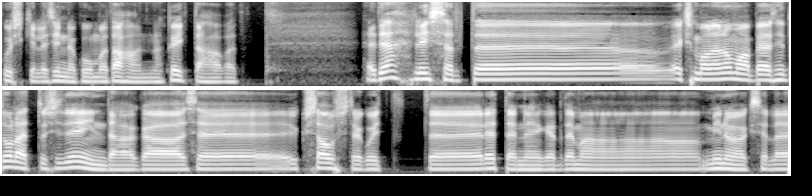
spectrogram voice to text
kuskile sinna, kuhu ma tahan, noh, kõik tahavad. Et jah, lihtsalt äh, eks ma olen oma peas neid oletusi teinud, aga see üks Austria kutt äh,, Rettenegger, tema minu jaoks selle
